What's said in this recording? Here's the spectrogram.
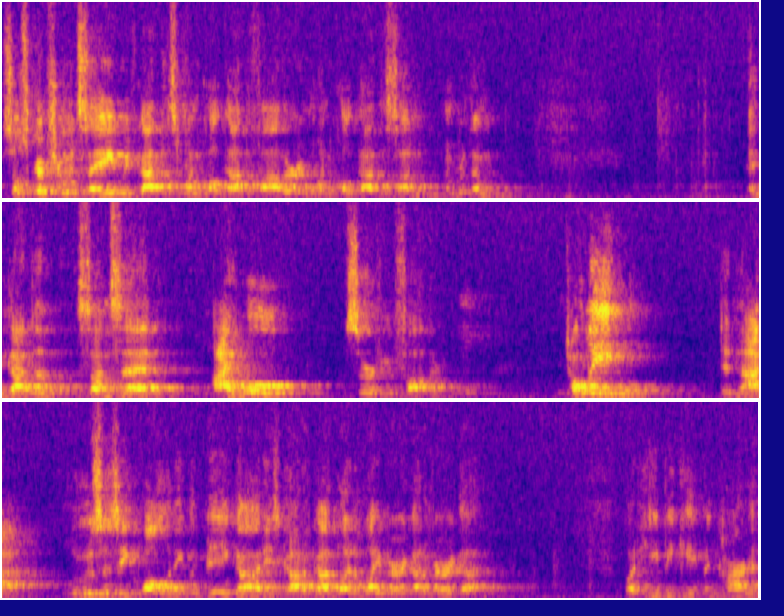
So scripture would say we've got this one called God the Father and one called God the Son. Remember them? And God the Son said, I will serve you, Father. Totally equal. Did not lose his equality with being God. He's God of God, light of light, very God of very God. But he became incarnate.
